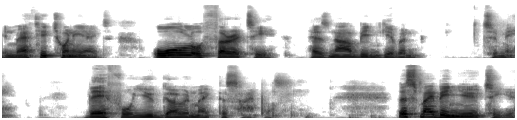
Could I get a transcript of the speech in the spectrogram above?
in Matthew 28, all authority has now been given to me. Therefore, you go and make disciples. This may be new to you,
